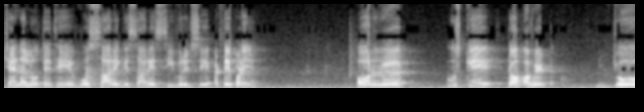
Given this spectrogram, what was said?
چینل ہوتے تھے، وہ سارے کے سارے سیوریج سے اٹے پڑے ہیں۔ اور اس کے ٹاپ آف اٹ جو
